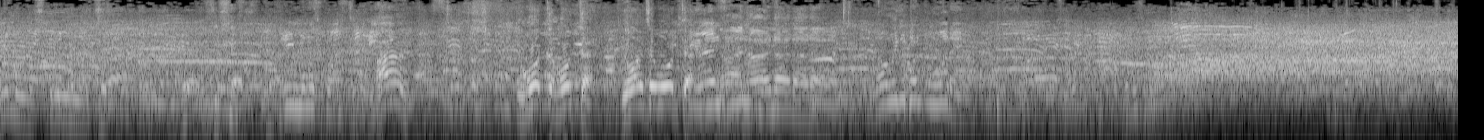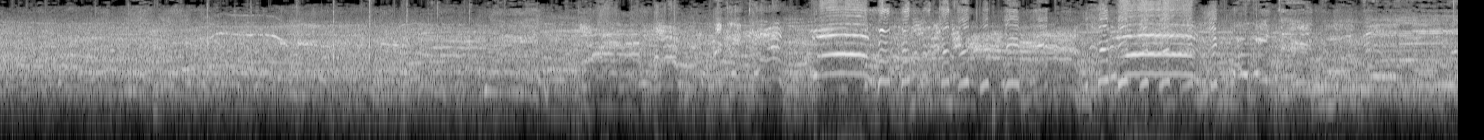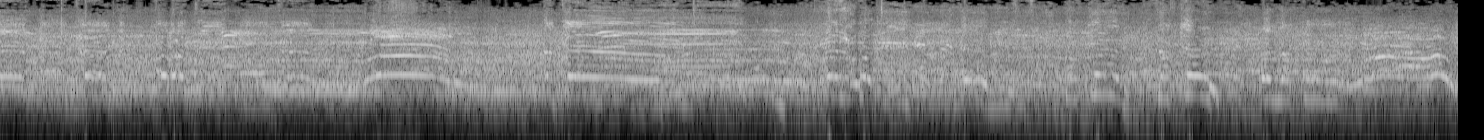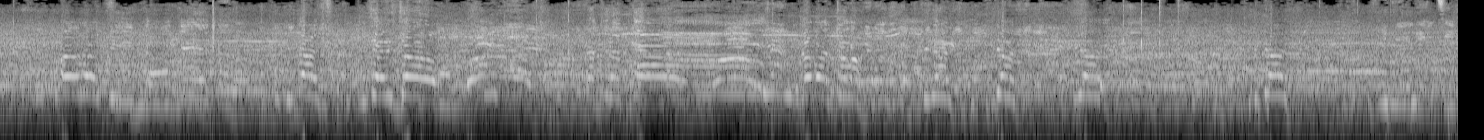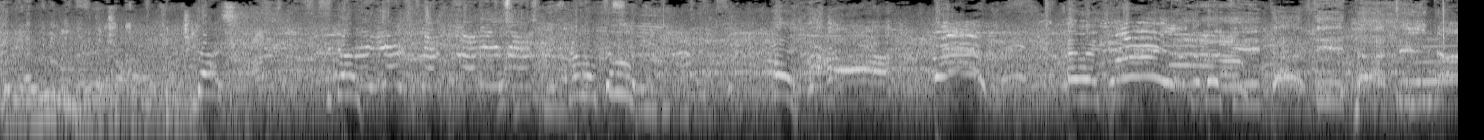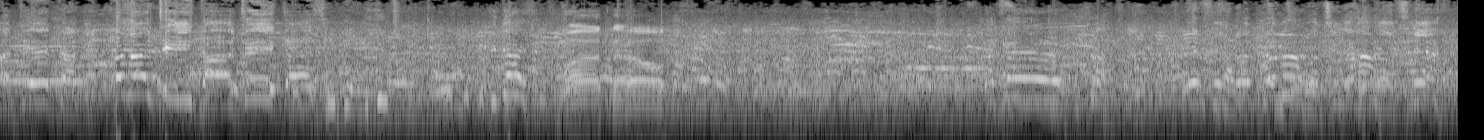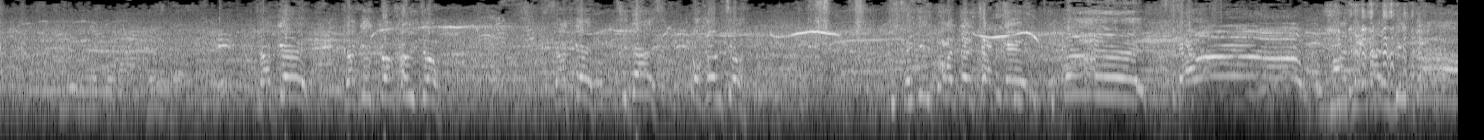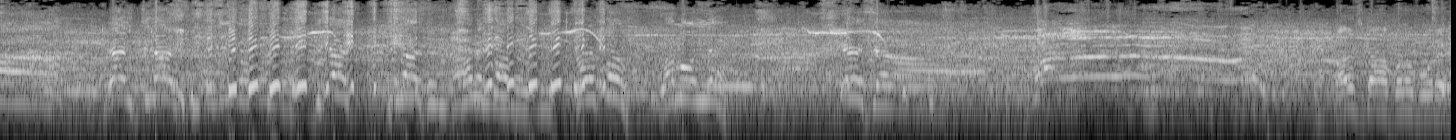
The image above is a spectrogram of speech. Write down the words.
Three minutes, three minutes. Three minutes past eight. Ah, water, water. You want some water? No, no, no, no, no. No, we don't want the water. with the trial for the chief. Come on, come on! Hey! Tita, tita, tita, Saquei! Saquei, toca o chão! Saquei! Se desce! Toca o chão! Ele bota o saquei! Ai! Mata a cacita! Ei, tirei! Tirei! Tirei! Olha só! Olha só! Vamos olhar! Deixa! Alles daar, Bonnebore.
